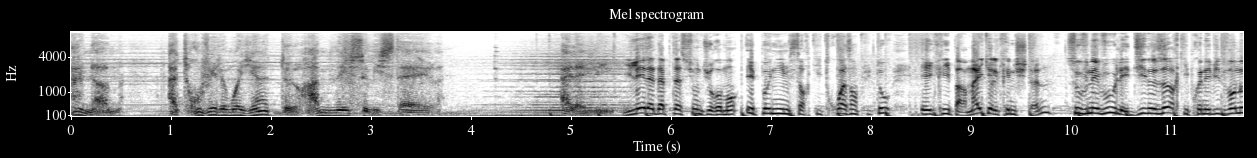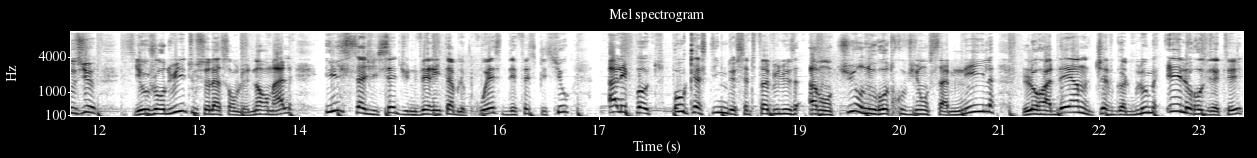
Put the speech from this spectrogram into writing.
un homme a trouvé le moyen de ramener ce mystère à la vie. Il est l'adaptation du roman éponyme sorti trois ans plus tôt et écrit par Michael Crichton. Souvenez-vous, les dinosaures qui prenaient vie devant nos yeux. Si aujourd'hui tout cela semble normal, il s'agissait d'une véritable prouesse d'effets spéciaux à l'époque. Au casting de cette fabuleuse aventure, nous retrouvions Sam Neill, Laura Dern, Jeff Goldblum et le regretté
